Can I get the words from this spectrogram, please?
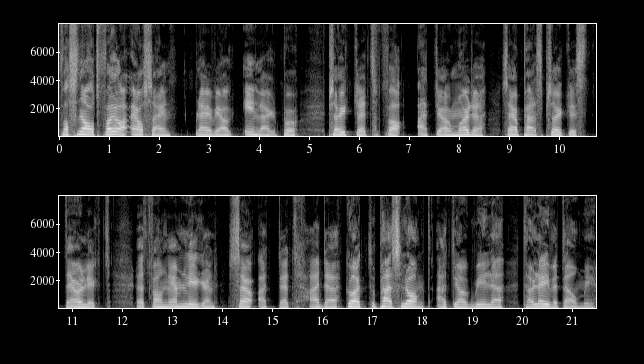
För snart fyra år sedan blev jag inlagd på psyket för att jag mådde så pass psykiskt dåligt. Det var nämligen så att det hade gått så pass långt att jag ville ta livet av mig.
